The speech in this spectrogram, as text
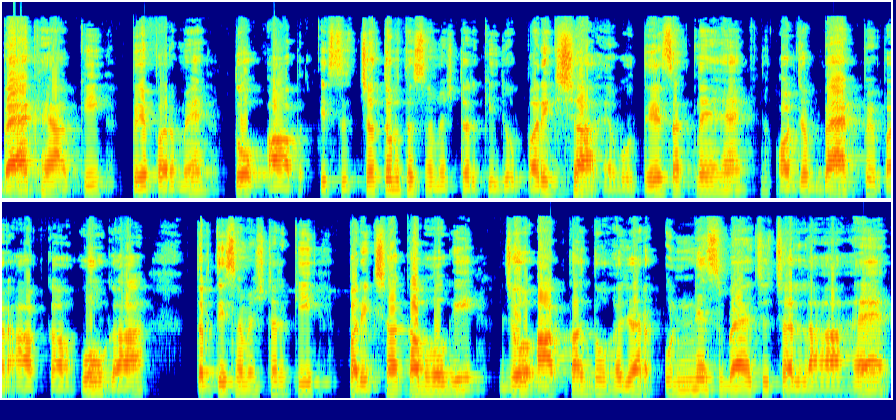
बैक है आपकी पेपर में तो आप इस चतुर्थ सेमेस्टर की जो परीक्षा है वो दे सकते हैं। और जब बैक पेपर आपका होगा, तृतीय सेमेस्टर की परीक्षा कब होगी? जो आपका 2019 बैच चल रहा है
